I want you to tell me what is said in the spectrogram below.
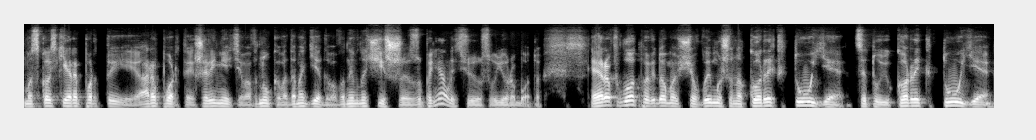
Московські аеропорти, аеропорти Шереметьєво, Внуково, Домодєдово, вони вночі ж зупиняли цю свою роботу. Аерофлот повідомив, що вимушено коректує, цитую, коректує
